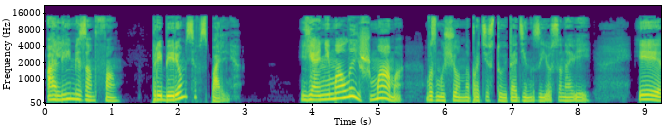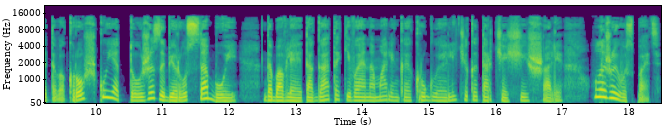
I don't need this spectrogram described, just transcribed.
«Али Мизанфан, приберемся в спальне». «Я не малыш, мама», — возмущенно протестует один из ее сыновей. «И этого крошку я тоже заберу с собой», — добавляет Агата, кивая на маленькое круглое личико, торчащее из шали. «Уложу его спать.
